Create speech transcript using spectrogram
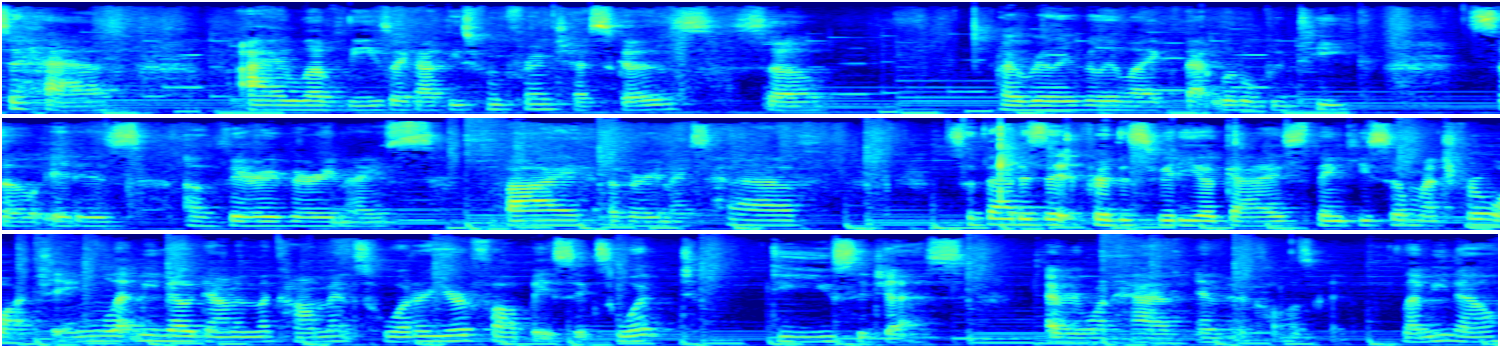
to have. I love these. I got these from Francesca's. So I really, really like that little boutique. So it is a very, very nice buy, a very nice have. So that is it for this video, guys. Thank you so much for watching. Let me know down in the comments, what are your fall basics? What do you suggest everyone have in their closet? Let me know.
